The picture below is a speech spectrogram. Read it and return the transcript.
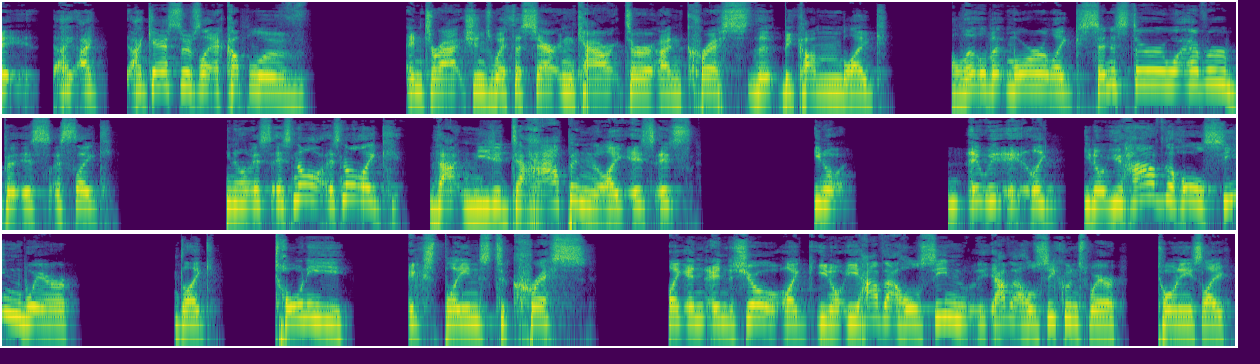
I I I guess there's like a couple of interactions with a certain character and Chris that become like a little bit more like sinister or whatever, but it's it's like you know, it's it's not it's not like that needed to happen. Like it's it's you know, it, it like you know, you have the whole scene where like Tony explains to Chris like in, in the show, like, you know, you have that whole scene you have that whole sequence where Tony's like,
